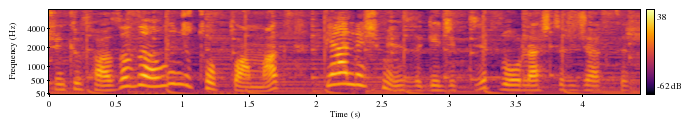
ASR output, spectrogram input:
Çünkü fazla dağılınca toplanmak yerleşmenizi geciktirip zorlaştıracaktır.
